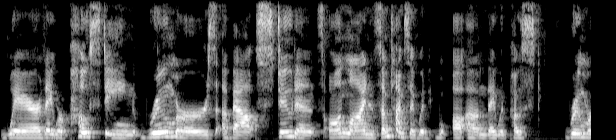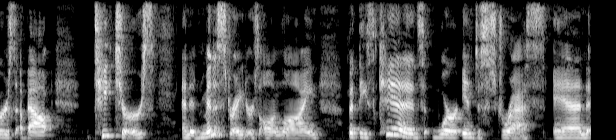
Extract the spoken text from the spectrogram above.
where they were posting rumors about students online, and sometimes they would uh, um, they would post rumors about teachers and administrators online, but these kids were in distress and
